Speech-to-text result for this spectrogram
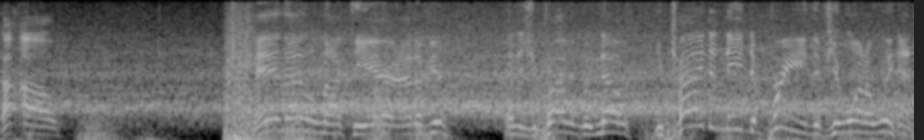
Uh-oh. And that'll knock the air out of you. And as you probably know, you kind of need to breathe if you want to win.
